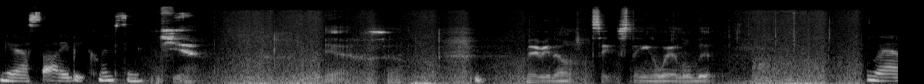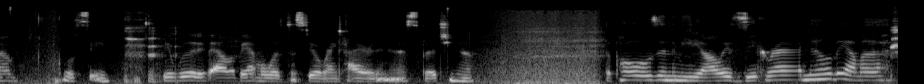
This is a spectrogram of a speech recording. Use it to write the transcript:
yeah, I saw they beat Clemson. Yeah. Yeah, so maybe don't take the sting away a little bit. Well, we'll see. it would if Alabama wasn't still ranked higher than us, but you know, the polls and the media always dick riding Alabama.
